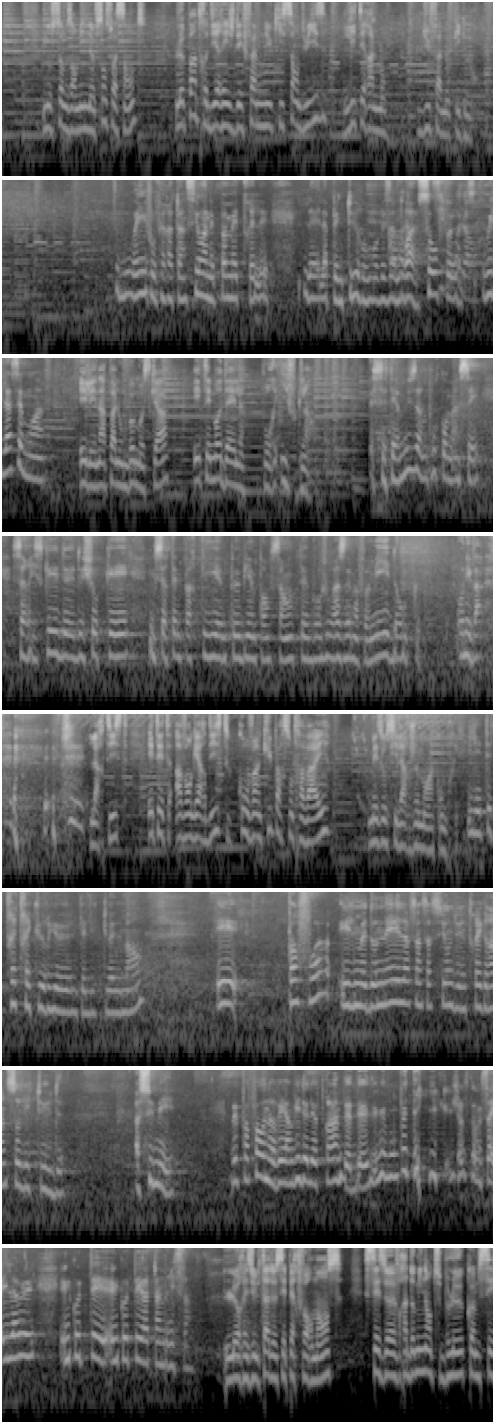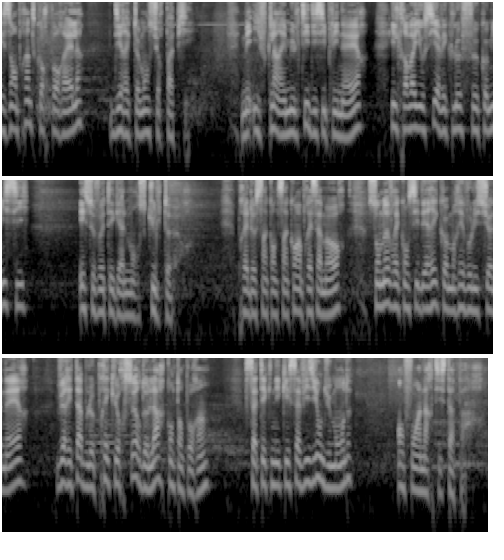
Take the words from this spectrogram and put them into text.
Nous sommes en 1960. Le peintre dirige des femmes nues qui s'enduisent, littéralement, du fameux pigment. Vous voyez, il faut faire attention à ne pas mettre la peinture au mauvais ah, endroit, sauf... Euh, oui, là, c'est moi. Elena Palumbo-Mosca était modèle pour Yves Klein. C'était amusant pour commencer. Ça risquait de, choquer une certaine partie un peu bien pensante, bourgeoise de ma famille, donc on y va. L'artiste était avant-gardiste, convaincu par son travail, mais aussi largement incompris. Il était très très curieux intellectuellement et parfois il me donnait la sensation d'une très grande solitude assumée. Mais parfois on avait envie de le prendre, de, mon petit, quelque chose comme ça. Il avait un côté, un côté attendrissant. Le résultat de ses performances, ses œuvres à dominante bleue comme ses empreintes corporelles, directement sur papier. Mais Yves Klein est multidisciplinaire, il travaille aussi avec le feu comme ici, et se veut également sculpteur. Près de 55 ans après sa mort, son œuvre est considérée comme révolutionnaire, véritable précurseur de l'art contemporain. Sa technique et sa vision du monde en font un artiste à part.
